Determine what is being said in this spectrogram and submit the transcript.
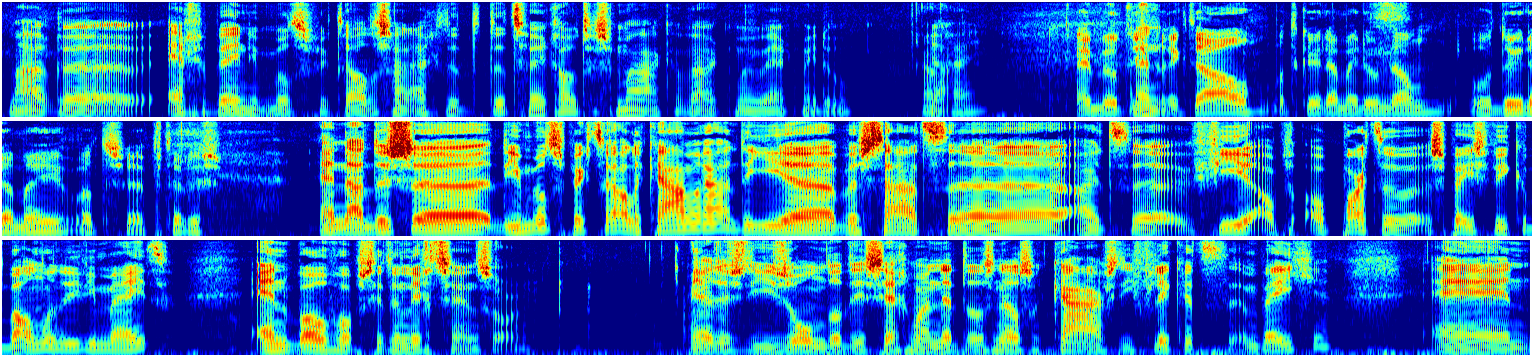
Maar uh, RGB en multispectraal, dat zijn eigenlijk de, de, twee grote smaken waar ik mijn werk mee doe. Oké. Ja. En multispectraal, wat kun je daarmee doen dan? Wat doe je daarmee? Wat, uh, vertel eens. En nou, dus uh, die multispectrale camera die uh, bestaat uh, uit vier aparte specifieke banden die die meet. En bovenop zit een lichtsensor. Ja, dus die zon, dat is zeg maar net als, een kaars, die flikkert een beetje. En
